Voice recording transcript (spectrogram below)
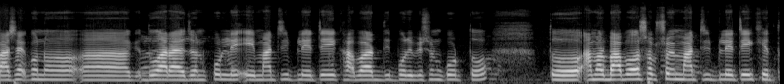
বাসায় কোনো দোয়ার আয়োজন করলে এই মাটির প্লেটে খাবার পরিবেশন করতো। তো আমার বাবাও সবসময় মাটির প্লেটেই খেত।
